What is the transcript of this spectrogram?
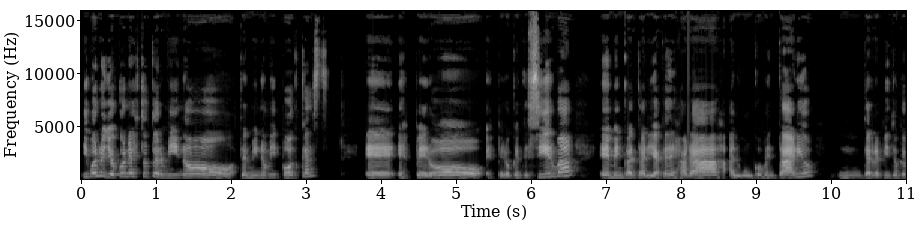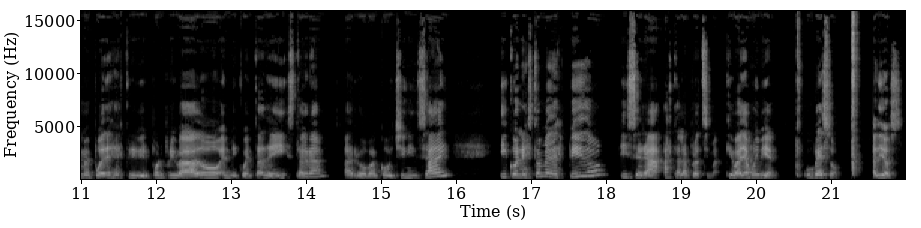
Y bueno, yo con esto termino, termino mi podcast. Eh, espero, espero que te sirva. Eh, me encantaría que dejaras algún comentario. Mm, te repito que me puedes escribir por privado en mi cuenta de Instagram, arroba coaching y con esto me despido y será hasta la próxima. Que vaya muy bien. Un beso. Adiós.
